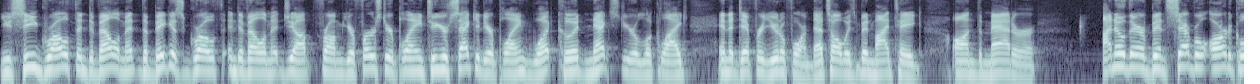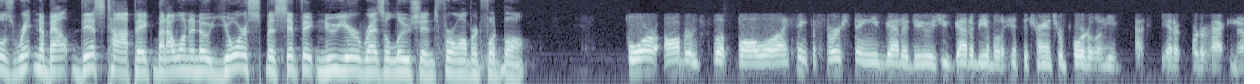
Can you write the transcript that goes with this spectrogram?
You see growth and development, the biggest growth and development jump from your first year playing to your second year playing. What could next year look like in a different uniform? That's always been my take on the matter. I know there have been several articles written about this topic, but I want to know your specific New Year resolutions for Auburn football for Auburn football, well, I think the first thing you've got to do is you've got to be able to hit the transfer portal and you've got to get a quarterback and an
